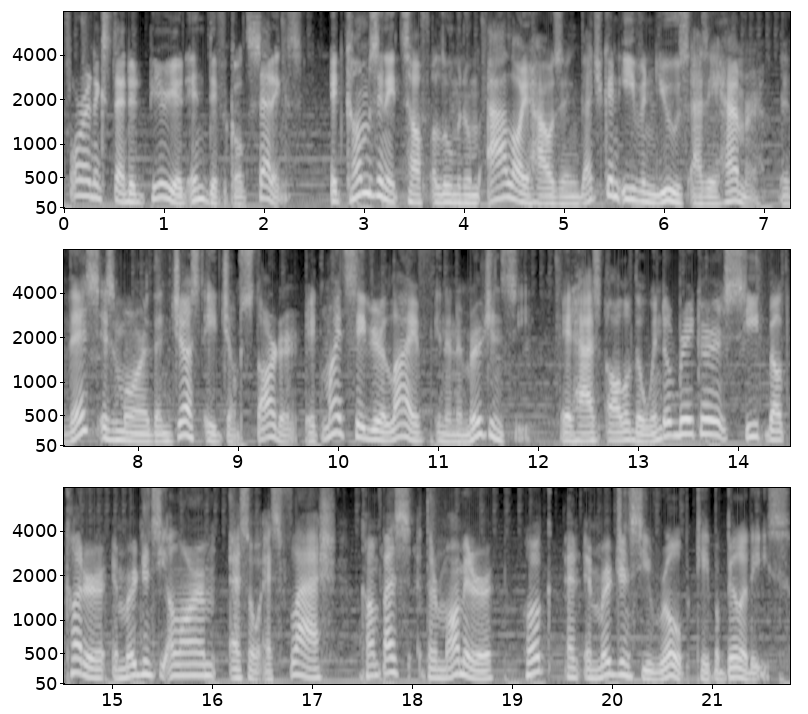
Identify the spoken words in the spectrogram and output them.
for an extended period in difficult settings. It comes in a tough aluminum alloy housing that you can even use as a hammer. This is more than just a jump starter, it might save your life in an emergency. It has all of the window breaker, seatbelt cutter, emergency alarm, SOS flash, compass, thermometer, hook, and emergency rope capabilities.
